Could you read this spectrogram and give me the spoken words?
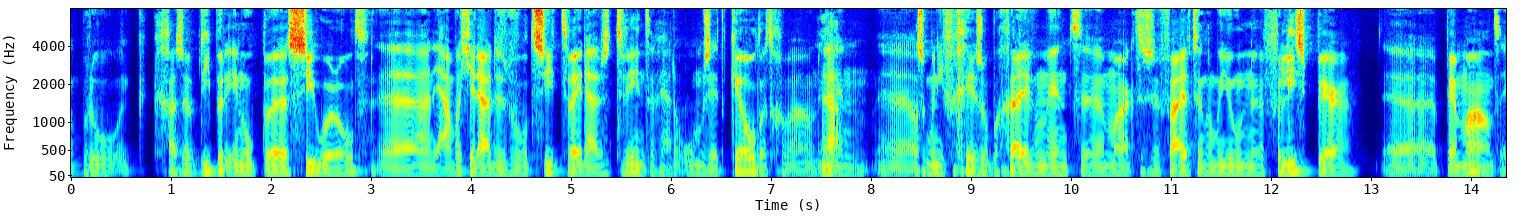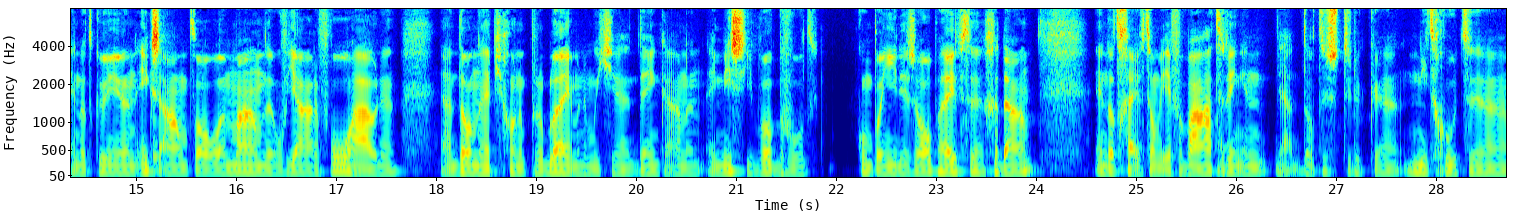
ik bedoel, ik ga zo dieper in op eh, SeaWorld. Ja, wat je daar dus bijvoorbeeld ziet, 2020, ja, de omzet keldert gewoon. Ja. En als ik me niet vergis, op een gegeven moment maakten ze 25 miljoen verlies per, eh, per maand. En dat kun je een x-aantal eh, maanden of jaren volhouden. Ja, dan heb je gewoon een probleem. En dan moet je denken aan een emissie, wat bijvoorbeeld Compagnie de Zalp heeft eh, gedaan. En dat geeft dan weer verwatering. En ja, dat is natuurlijk eh, niet goed eh,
